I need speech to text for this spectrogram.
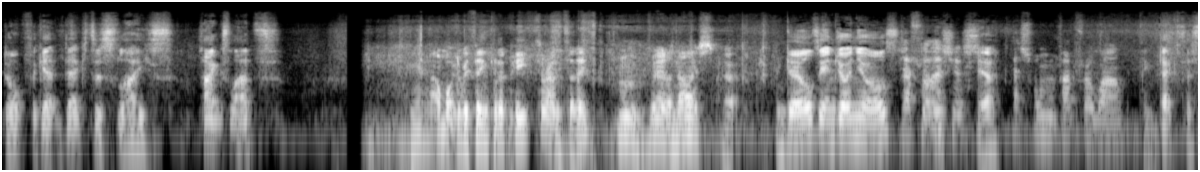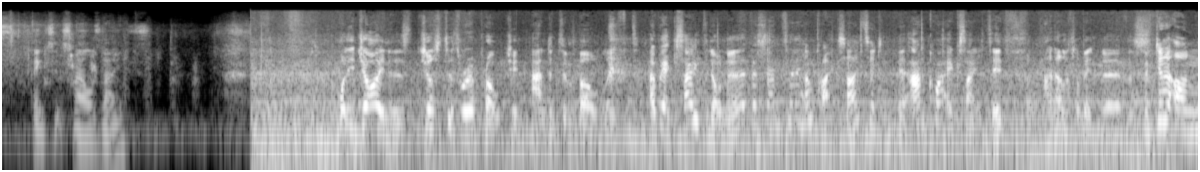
Don't forget Dexter's slice. Thanks, lads. Yeah, and what do we think of the pizza, Anthony? Mm, really nice. Yeah. And girls, you enjoying yours? Definitely. Delicious. Yeah. Best one we've had for a while. I think Dexter thinks it smells nice. Well, you join us just as we're approaching Anderton Boat Lift. Are we excited or nervous, Anthony? I'm quite excited. Yeah, I'm quite excited and a little bit nervous. We've done it on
